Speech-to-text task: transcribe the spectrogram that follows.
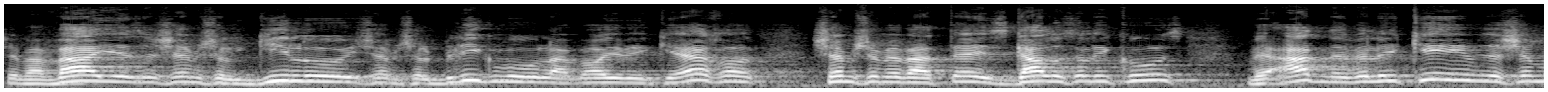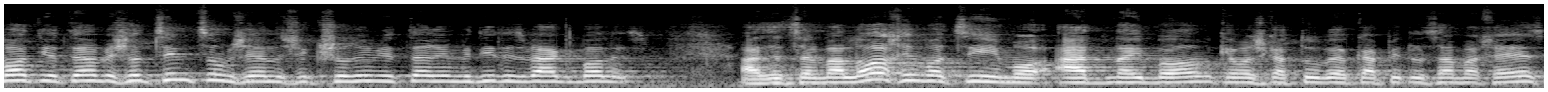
שם הוויה זה שם של גילוי, שם של בלי גבול, אבוי וכאחות, שם שמבטא סגלוס הליכוס, ואדנה וליקים זה שמות יותר בשל צמצום, של, שקשורים יותר עם מדידס והגבולס. אז אצל מלוכים מוצאים או אדני בום, כמו שכתוב בקפיטל סמ"ס,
